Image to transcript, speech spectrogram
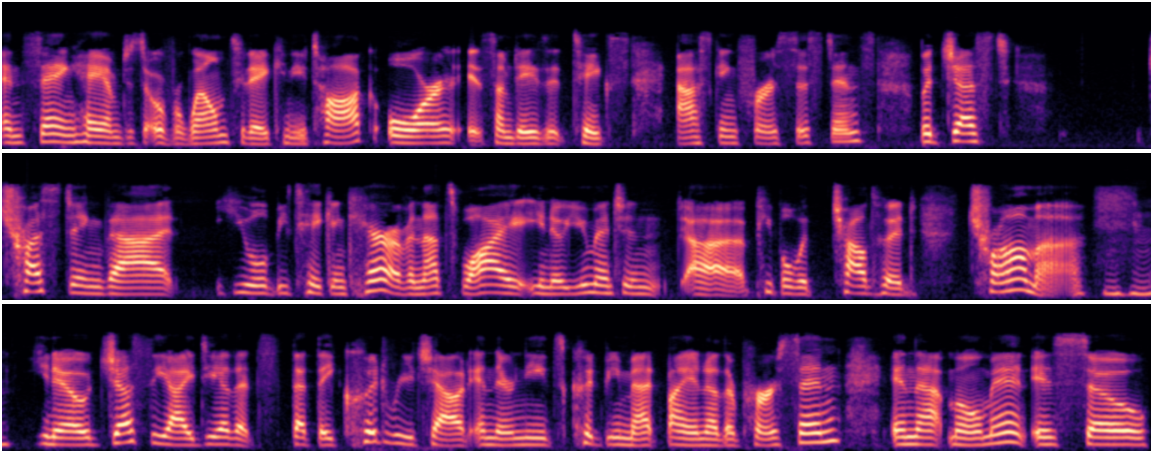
and saying hey i'm just overwhelmed today can you talk or it, some days it takes asking for assistance but just trusting that you will be taken care of. And that's why you know you mentioned uh, people with childhood trauma. Mm-hmm. you know just the idea that that they could reach out and their needs could be met by another person in that moment is so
